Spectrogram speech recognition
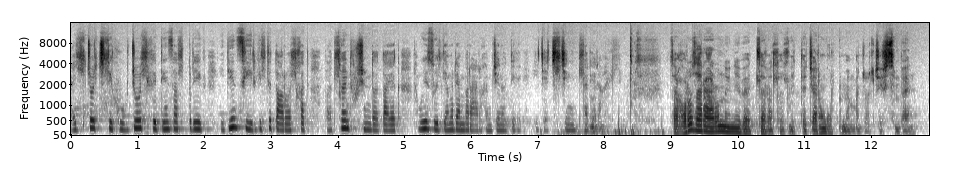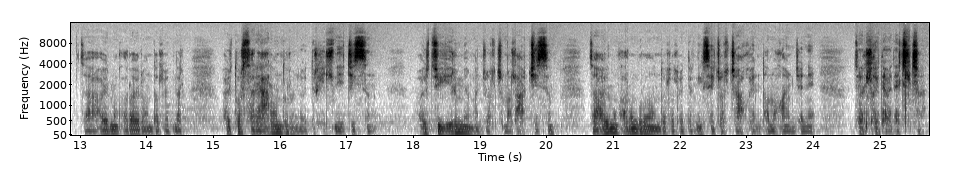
аялал жуулчлалыг хөгжүүлэхэд энэ салбарыг эдийн засгийн эргэлтэд оруулахад бодлогын төвшөнд одоо яг хамгийн сүүлд ямар ямар арга хэмжээнүүдийг хийж ажиллаж байгаа талаар яриа хэлье. За 3 сарын 11-ний байдлаар бол нийтдээ 63 мянган жуулч ирсэн байна. За 2022 онд бол бид нар 2 дугаар сарын 14-ний өдөр хил нээж исэн 290 мянган жуулч мал авч исэн. За 2023 онд бол бид нар 1 сая жуулч авахын томоохон хэмжээний зорилгыг тавиад ажиллаж байгаа.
